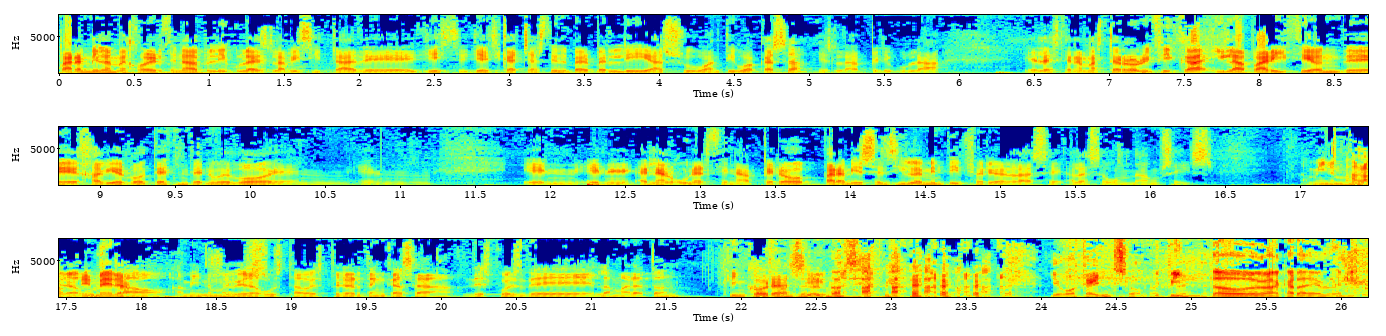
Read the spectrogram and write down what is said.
Para mí la mejor escena de la película es la visita de Jessica Chastain de Beverly a su antigua casa. Es la película, eh, la escena más terrorífica y la aparición de Javier Botet de nuevo en, en, en, alguna escena. Pero para mí es sensiblemente inferior a la, a la segunda, un 6. A mí no me, hubiera, gustado, a mí no me hubiera gustado esperarte en casa después de la maratón. Cinco horas, sí. Llegó tenso. Y pintado de la cara de blanco.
